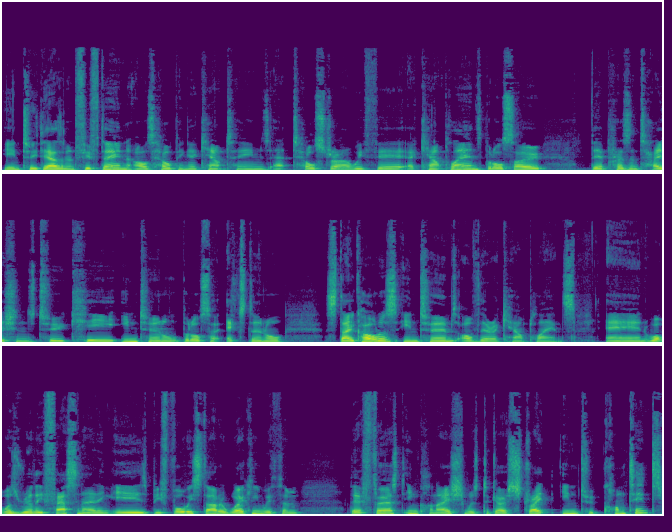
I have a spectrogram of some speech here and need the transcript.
in 2015, I was helping account teams at Telstra with their account plans, but also their presentations to key internal but also external stakeholders in terms of their account plans. And what was really fascinating is before we started working with them, their first inclination was to go straight into content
